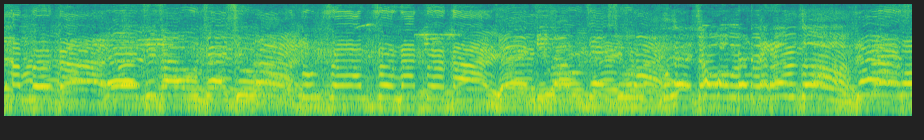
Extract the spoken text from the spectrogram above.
जय जिजाऊ जय शिवराय. तुमचं आमचं नातं काय? जय जिजाऊ जय शिवराय. फुले शाहू आंबेडकरांचा. जय असो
